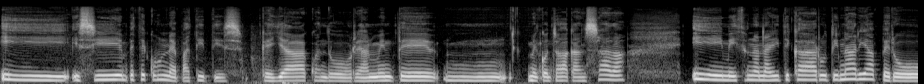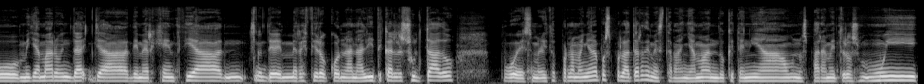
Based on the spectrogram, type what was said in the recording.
y, sí empecé con una hepatitis, que ya cuando realmente mm, me encontraba cansada y me hice una analítica rutinaria, pero me llamaron ya de emergencia, me refiero con analítica el resultado, pues me lo hizo por la mañana, pues por la tarde me estaban llamando, que tenía unos parámetros muy,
